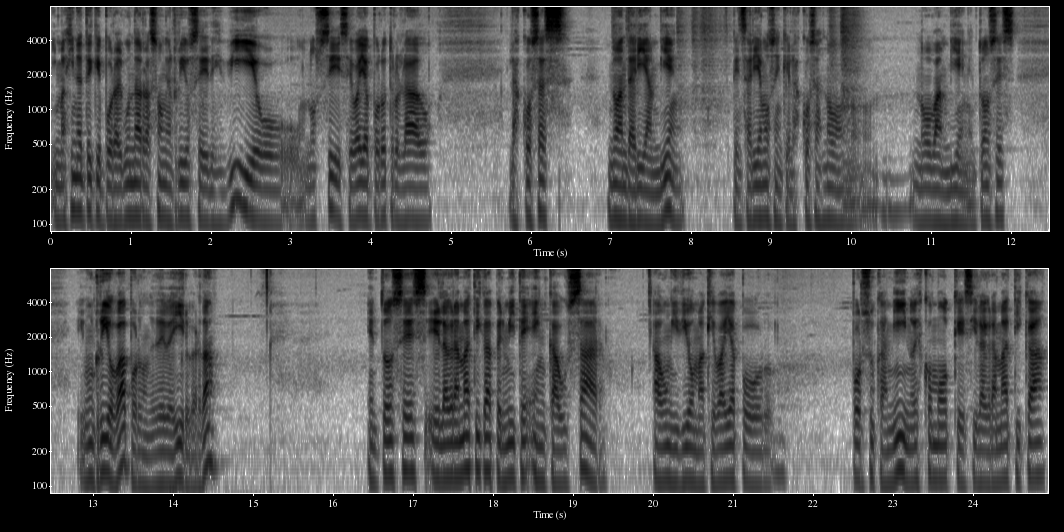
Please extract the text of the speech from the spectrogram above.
imagínate que por alguna razón el río se desvíe o no sé, se vaya por otro lado. Las cosas no andarían bien. pensaríamos en que las cosas no, no van bien. Entonces, un río va por donde debe ir, ¿verdad? Entonces, eh, la gramática permite encauzar a un idioma que vaya por, por su camino. Es como que si la gramática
